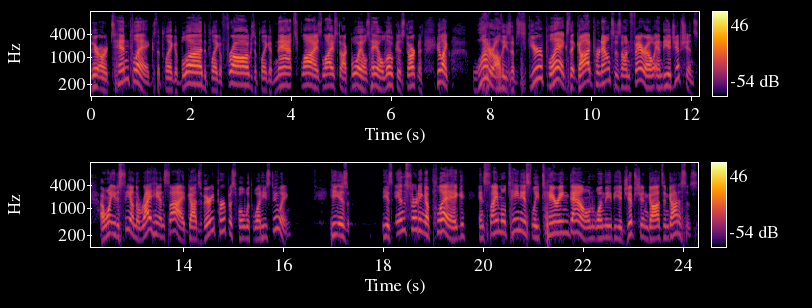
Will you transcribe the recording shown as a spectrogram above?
There are 10 plagues the plague of blood, the plague of frogs, the plague of gnats, flies, livestock, boils, hail, locusts, darkness. You're like, what are all these obscure plagues that God pronounces on Pharaoh and the Egyptians? I want you to see on the right hand side, God's very purposeful with what he's doing. He is, he is inserting a plague and simultaneously tearing down one of the, the Egyptian gods and goddesses.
